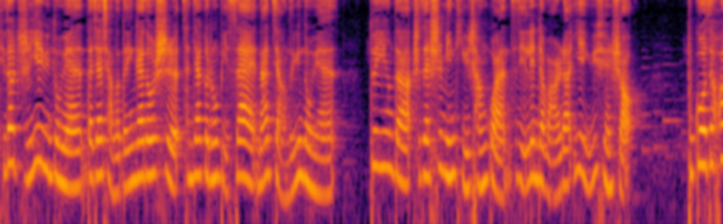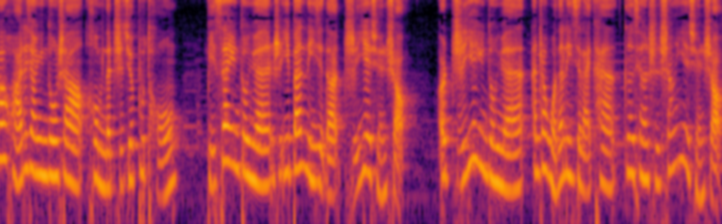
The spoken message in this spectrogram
提到职业运动员，大家想到的应该都是参加各种比赛拿奖的运动员。对应的是在市民体育场馆自己练着玩的业余选手。不过在花滑这项运动上和我们的直觉不同，比赛运动员是一般理解的职业选手，而职业运动员按照我的理解来看，更像是商业选手，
